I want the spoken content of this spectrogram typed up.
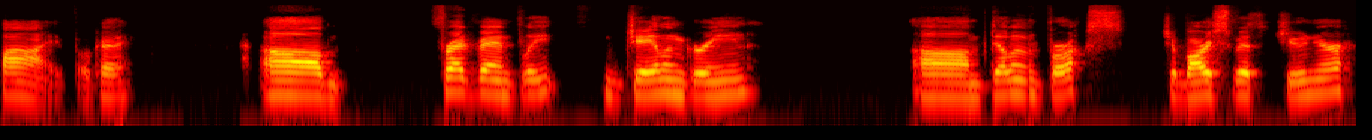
five, okay? Um, Fred VanVleet, Jalen Green, um, Dillon Brooks, Jabari Smith Jr.,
